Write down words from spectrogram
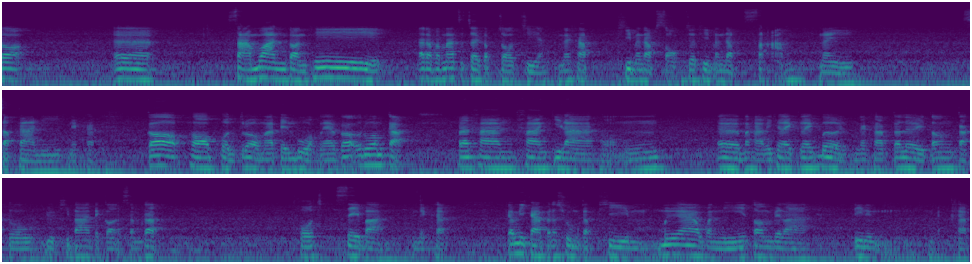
ก็เอ่อสามวันก่อนที่อลาบามาจะเจอกับจอร์เจียนะครับทีมอันดับ 2 เจอทีมอันดับ 3 ในสัปดาห์นี้นะครับ ก็พอผลตรวจออกมาเป็นบวกแล้วก็ร่วมกับประธานทางกีฬาของออมหาวิทยาลัยเกรกเบิร์นนะครับ ก็เลยต้องกักตัวอยู่ที่บ้านแต่ก่อนสำหรับโค้ชเซบานนะครับ ก็มีการประชุมกับทีมเมื่อวันนี้ตอนเวลาตีหนึ่งนะครับ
